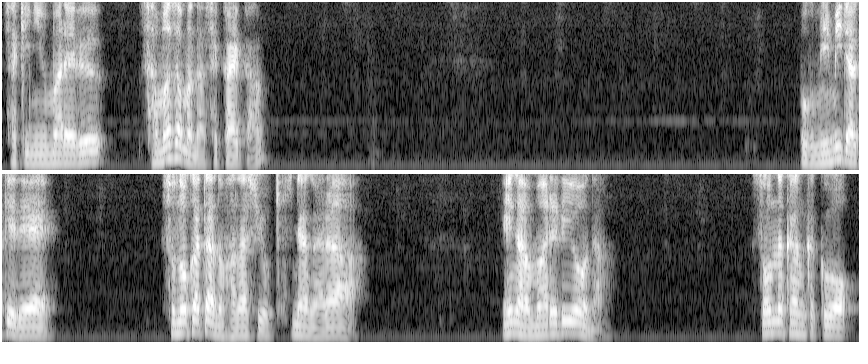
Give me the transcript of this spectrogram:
先に生まれる様々な世界観僕耳だけでその方の話を聞きながら絵が生まれるようなそんな感覚を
